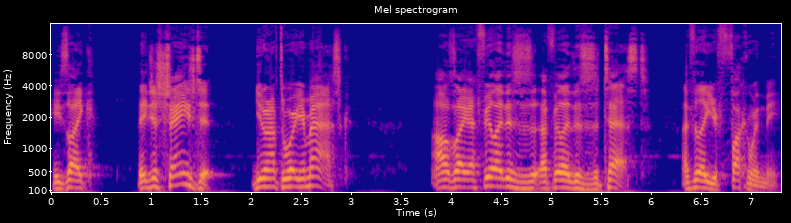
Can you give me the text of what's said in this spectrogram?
He's like, they just changed it. You don't have to wear your mask. I was like, I feel like this is, I feel like this is a test. I feel like you're fucking with me.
